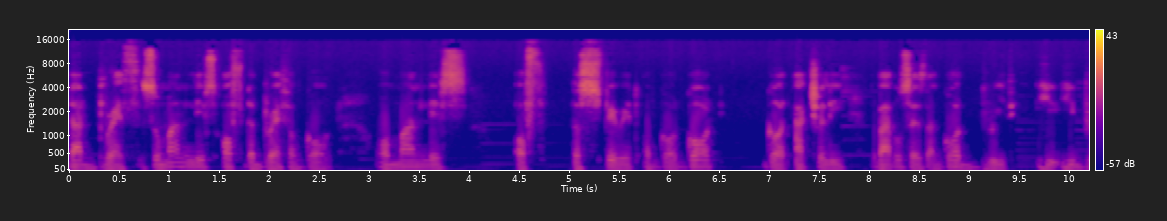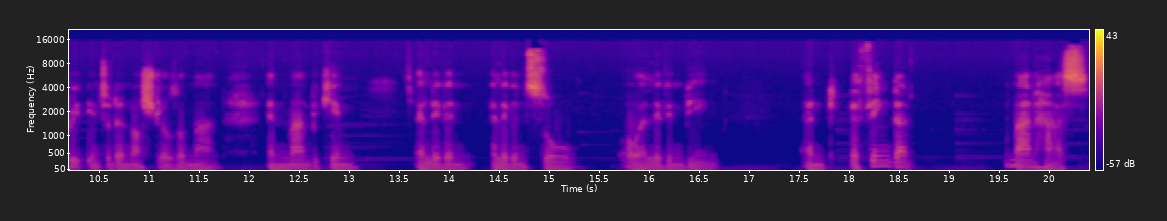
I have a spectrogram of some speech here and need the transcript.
that breath. So man lives off the breath of God, or man lives off the spirit of God. God, God actually, the Bible says that God breathed, he, he breathed into the nostrils of man, and man became a living, a living soul or a living being. And the thing that man has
